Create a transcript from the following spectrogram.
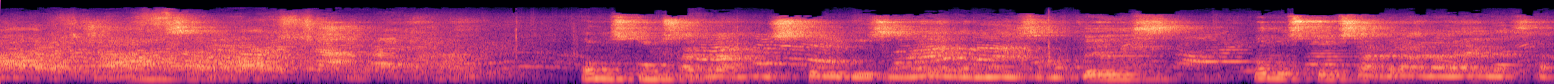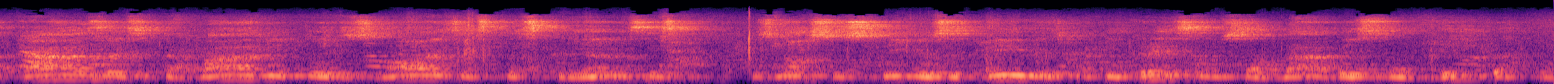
hora de nossa morte. Amém. Vamos consagrar-nos todos a ela mais uma vez. Vamos consagrar a ela esta casa, esse trabalho, todos nós, estas crianças, os nossos filhos e filhas, para que cresçam saudáveis, com vida, com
